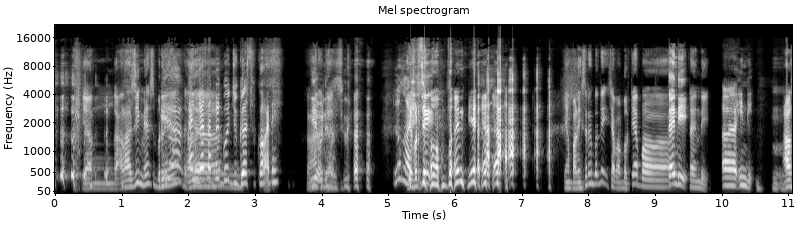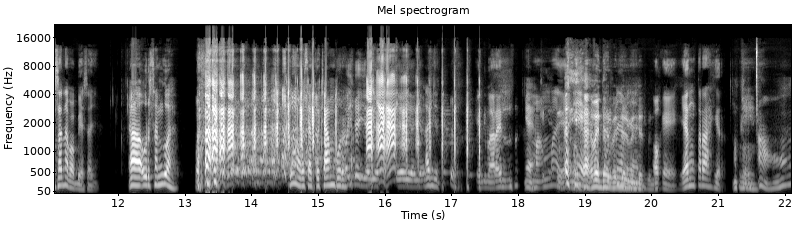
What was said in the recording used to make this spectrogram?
yang nggak lazim ya sebenarnya. Iya, Eh, enggak tapi gue juga suka deh. iya benar ya. juga Lu Ya, gak ada berarti- jawabannya. Yang paling sering berarti siapa? Bekti apa? Tendi. Tendi. Eh, Indi. Alasan apa biasanya? Eh, urusan gue. Lu gak usah aku campur. iya iya iya iya. iya. Lanjut. Kayak dimarahin Ya. mama ya. Iya, benar benar benar, benar benar. Oke, yang terakhir. Oke. Hmm. Oh.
